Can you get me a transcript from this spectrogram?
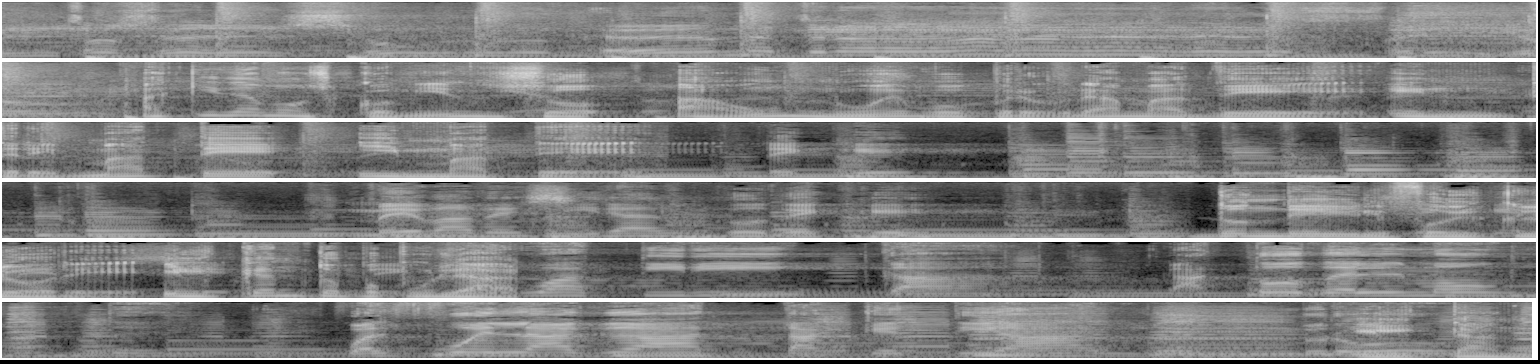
vientos del sur que me traen frío. Aquí damos comienzo a un nuevo programa de Entre Mate y Mate. ¿De qué? ¿Me va a decir algo de qué? Donde el folclore, el canto popular, Guatirica, gato del monte, ¿cuál fue la gata que te alumbró? el tango,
